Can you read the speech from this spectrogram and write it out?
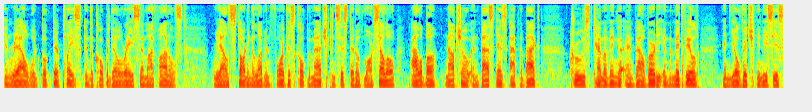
and Real would book their place in the Copa del Rey semi-finals. Real's starting 11 for this Copa match consisted of Marcelo, Alaba, Nacho, and Vázquez at the back, Kroos, Camavinga, and Valverde in the midfield, and Jovic, Vinicius,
